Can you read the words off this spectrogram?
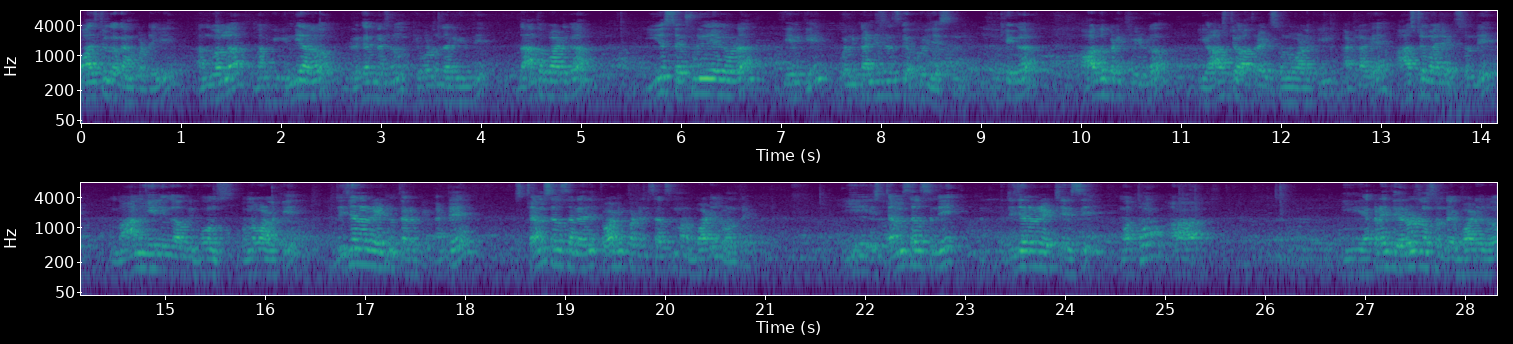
పాజిటివ్గా కనపడ్డాయి. అందువల్ల మనకి ఇండియాలో రికగ్నేషన్ ఇవ్వడం జరిగింది. దాంతోపాటుగా యుఎస్ ఎఫ్డిఏ కూడా దీనికి కొన్ని కండిషన్స్కి అప్రూవ్ చేసింది. ముఖ్యంగా ఆర్థోపెడిక్ ఫీల్డ్లో ఈ ఆస్టియో ఆథరైట్స్ ఉన్న వాళ్ళకి అట్లాగే ఆస్టియోమైలైటిస్ ఉండి non healing of the bones ఉన్న వాళ్ళకి రిజనరేటివ్ థెరపీ అంటే స్టెమ్ సెల్స్ అనేది ట్వాటీ పర్సెంట్ సెల్స్ మన బాడీలో ఉంటాయి. ఈ స్టెమ్ సెల్స్ని రిజనరేట్ చేసి మొత్తం ఆ ఈ ఎక్కడైతే ఎరోజన్స్ ఉంటాయి బాడీలో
